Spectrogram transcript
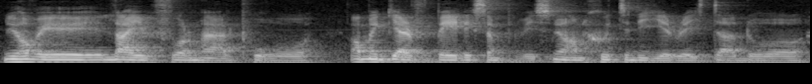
nu har vi liveform här på Ja men Gareth Bale exempelvis. Nu är han 79 ratad och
